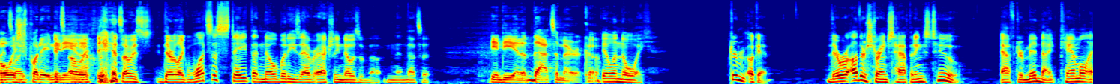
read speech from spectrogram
they always It's just put it in It's Indiana. always, it's always. They're like, what's a state that nobody's ever actually knows about, and then that's it. Indiana, that's America. Illinois. Okay. There were other strange happenings too. After midnight, Campbell,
